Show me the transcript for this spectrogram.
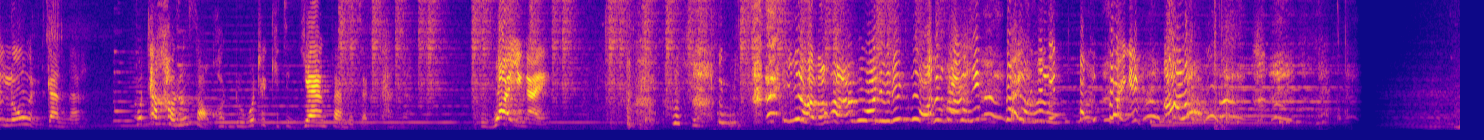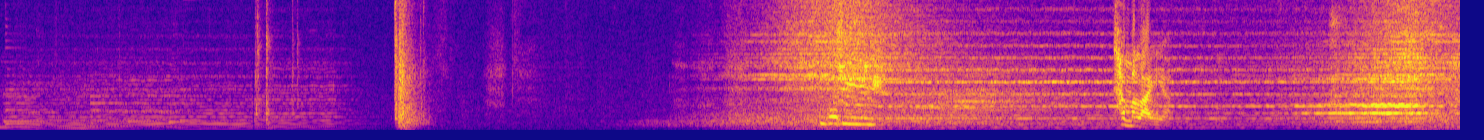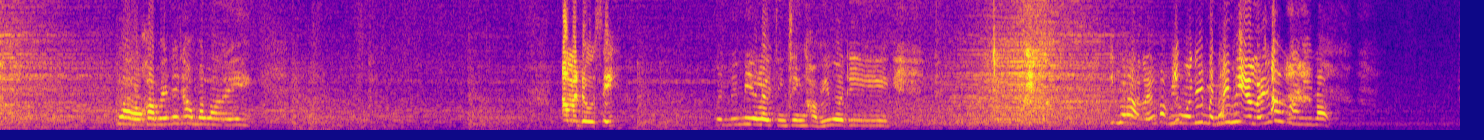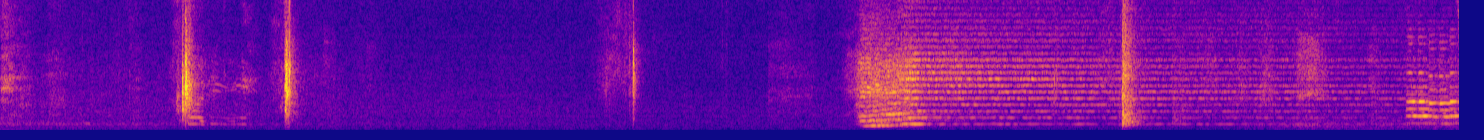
จะรู้เหมือนกันนะ ว่าถ้าเขาทั้งสองคนรู้ว่าเธอคิดจะแย่งแฟนไปจากฉันนะจะว่ายังไง อย่านะคะพี่ว่าดี ดูสิ มันไม่มีอะไรจริง ๆ ค่ะพี่วดีอย่าเลยค่ะพี่วดีมันไม่มีอะไรอะไรเราพี่วดี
